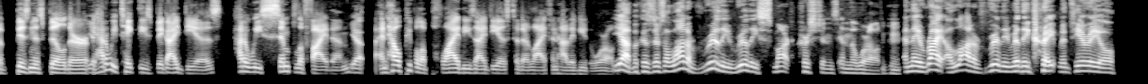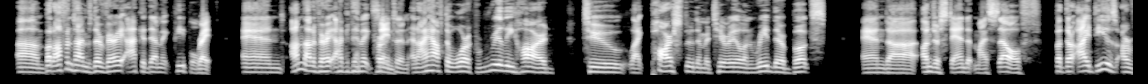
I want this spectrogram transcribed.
the business builder. Yep. How do we take these big ideas? How do we simplify them yep. and help people apply these ideas to their life and how they view the world? Yeah, because there's a lot of really, really smart Christians in the world, mm-hmm. and they write a lot of really, really great material. Um, but oftentimes they're very academic people. Right. And I'm not a very academic person, Same. and I have to work really hard to like parse through the material and read their books and uh, understand it myself but their ideas are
